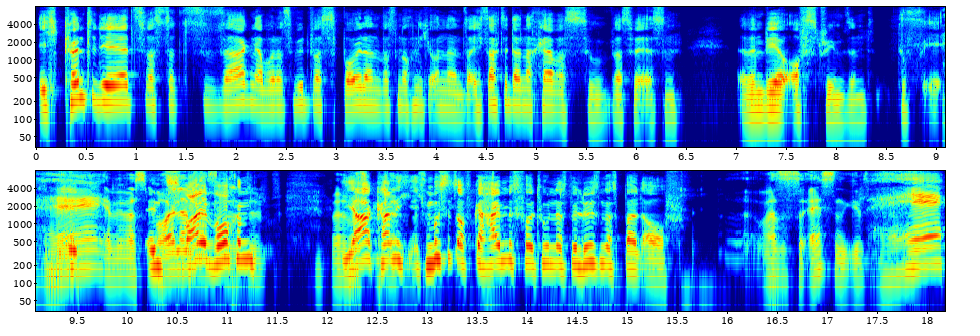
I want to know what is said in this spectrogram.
Ich könnte dir jetzt was dazu sagen, aber das wird was spoilern, was noch nicht online ist. Ich sagte da nachher was zu, was wir essen. äh, Wenn wir offstream sind. Du, äh, Hä? Er will was in spoilern? zwei Was- Wochen- was- Ja, kann ich. Ich muss jetzt auf geheimnisvoll tun, dass wir lösen das bald auf. Was es zu essen gibt. Hä?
